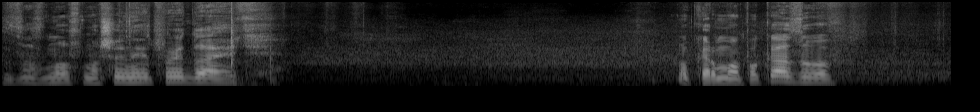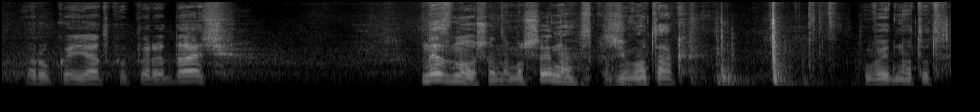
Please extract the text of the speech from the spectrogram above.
за знос машини відповідають. Ну, кермо показував, рукоятку передач. Не зношена машина, скажімо так. Видно тут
